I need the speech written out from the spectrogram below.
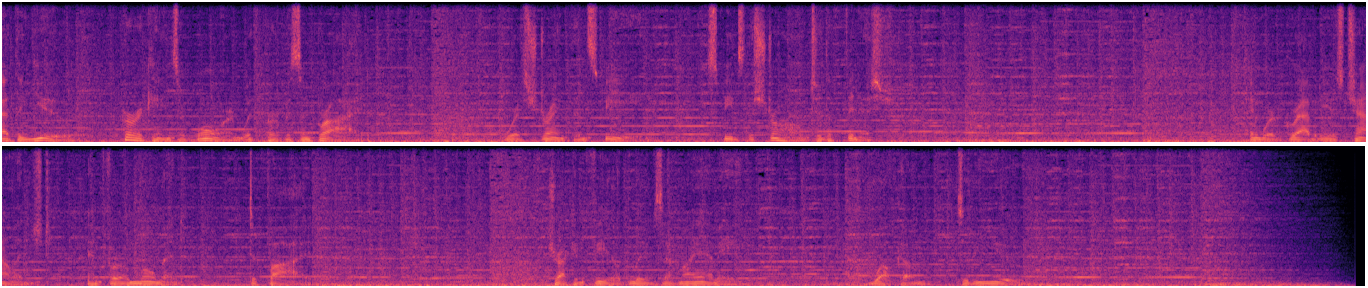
At the U, hurricanes are born with purpose and pride. Where strength and speed speeds the strong to the finish. And where gravity is challenged and for a moment defied. Track and field lives at Miami. Welcome to the U.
